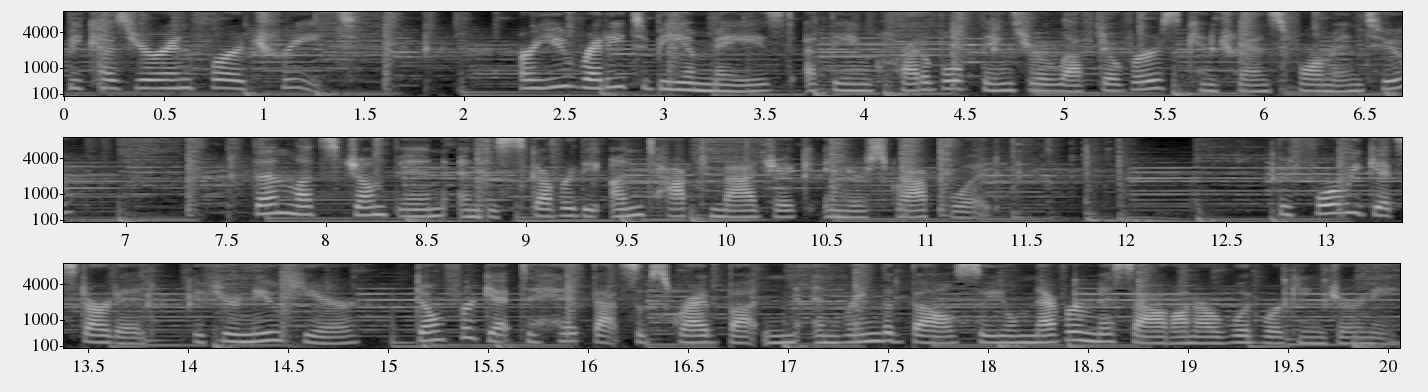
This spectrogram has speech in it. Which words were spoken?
because you're in for a treat. Are you ready to be amazed at the incredible things your leftovers can transform into? Then let's jump in and discover the untapped magic in your scrap wood. Before we get started, if you're new here, don't forget to hit that subscribe button and ring the bell so you'll never miss out on our woodworking journey.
